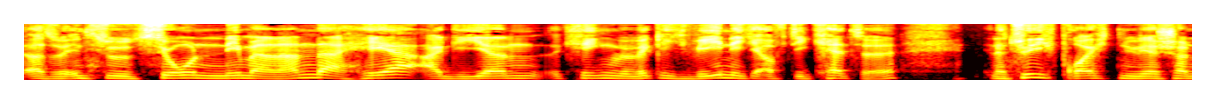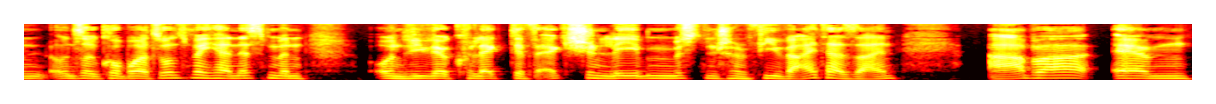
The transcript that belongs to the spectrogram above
also Institutionen nebeneinander her agieren, kriegen wir wirklich wenig auf die Kette. Natürlich bräuchten wir schon unsere Kooperationsmechanismen und wie wir Collective Action leben, müssten schon viel weiter sein. Aber ähm,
